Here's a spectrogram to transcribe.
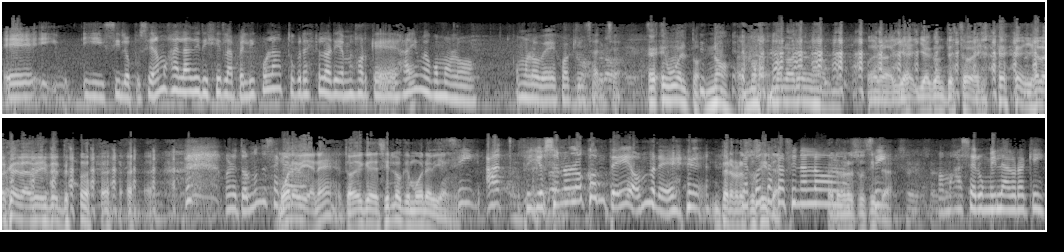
Eh, y, y si lo pusiéramos a él a dirigir la película, ¿tú crees que lo haría mejor que Jaime o cómo lo, cómo lo ve Joaquín Sánchez? He, he vuelto. No, no, no lo haré. Bueno, ya, ya contestó él. ya lo que le dices tú. Bueno, todo el mundo se muere bien, ¿eh? Todo hay que decirlo que muere bien. Sí, ah, pero yo eso no lo conté, hombre. Pero ¿Te resucita, cuentas que al final lo... pero resucita. Sí, vamos a hacer un milagro aquí.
